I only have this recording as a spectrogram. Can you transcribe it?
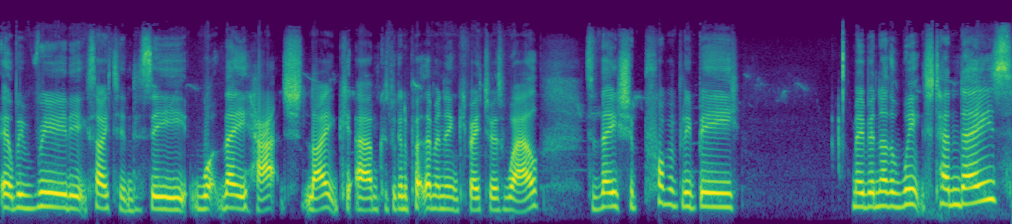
it'll be really exciting to see what they hatch like because um, we're gonna put them in an incubator as well. So they should probably be maybe another week to 10 days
